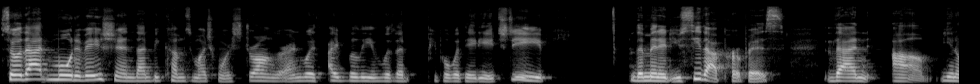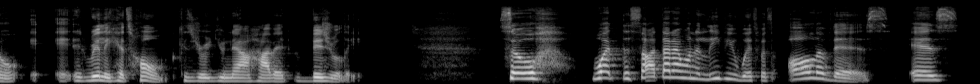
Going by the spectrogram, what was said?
So that motivation then becomes much more stronger. And with, I believe, with the people with ADHD, the minute you see that purpose, then um, you know it, it really hits home because you you now have it visually. So, what the thought that I want to leave you with with all of this is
